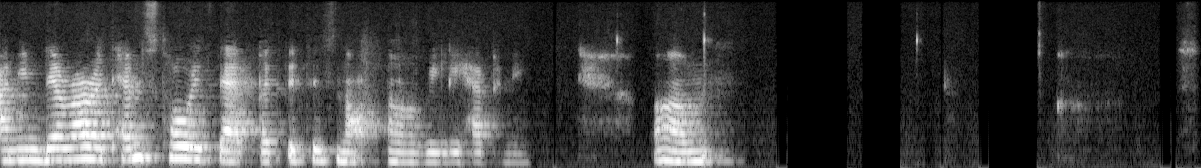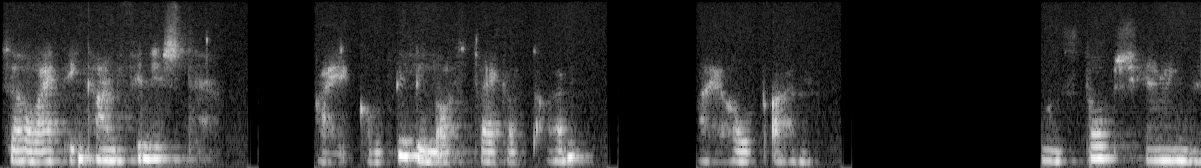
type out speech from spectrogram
I mean, there are attempts towards that, but it is not uh, really happening. Um, so I think I'm finished. I completely lost track of time. I hope I'm stop sharing the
